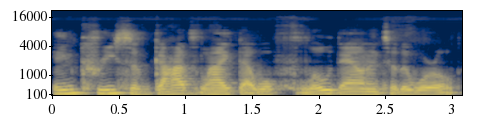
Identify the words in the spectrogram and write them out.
increase of God's light that will flow down into the world.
